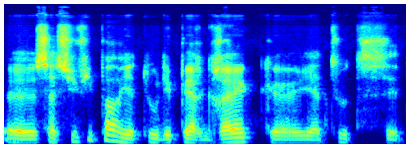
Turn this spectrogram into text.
ça ça suffit pas. Il y a tous les pères grecs, il y a toute cette,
